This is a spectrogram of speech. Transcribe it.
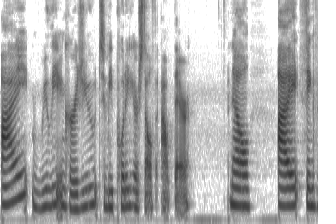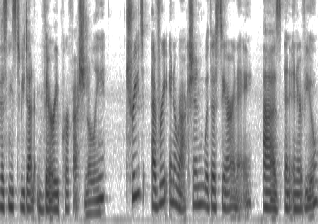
I really encourage you to be putting yourself out there. Now, I think this needs to be done very professionally. Treat every interaction with a CRNA as an interview.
